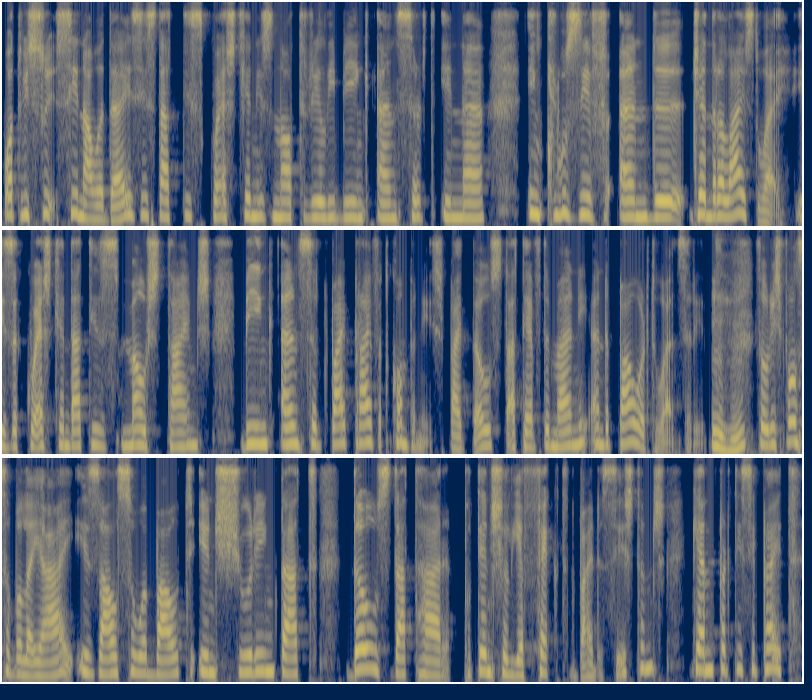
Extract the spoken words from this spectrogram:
What we see nowadays is that this question is not really being answered in an inclusive and uh, generalized way. Is a question that is most times being answered by private companies, by those that have the money and the power to answer it. Mm-hmm. So responsible AI is also about ensuring that those that are potentially affected by the systems can participate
